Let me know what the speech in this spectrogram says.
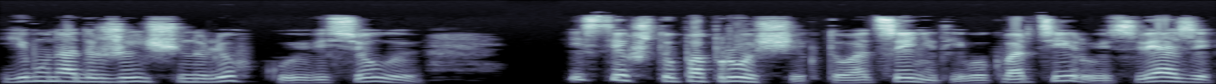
Ему надо женщину легкую, веселую, из тех, что попроще, кто оценит его квартиру и связи,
